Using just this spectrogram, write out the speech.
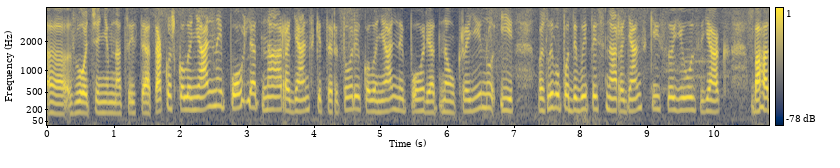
е, злочинів нацистів, а також колоніальний погляд на радянські території, колоніальний погляд на Україну. І важливо подивитись на радянський союз як багат...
